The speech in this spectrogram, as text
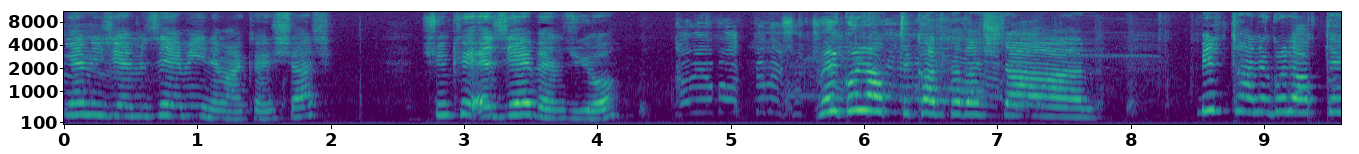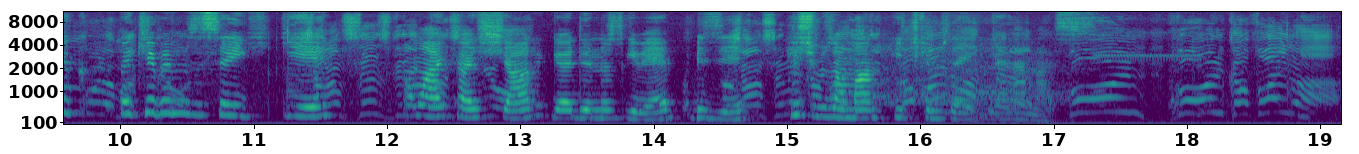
yeneceğimize eminim arkadaşlar. Çünkü Ezi'ye benziyor. Ve gol attık arkadaşlar. Bir tane gol attık. Rakibimiz ise direkt Ama arkadaşlar gördüğünüz gibi bizi hiçbir zaman hiç kimse yenemez. Kafayla.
